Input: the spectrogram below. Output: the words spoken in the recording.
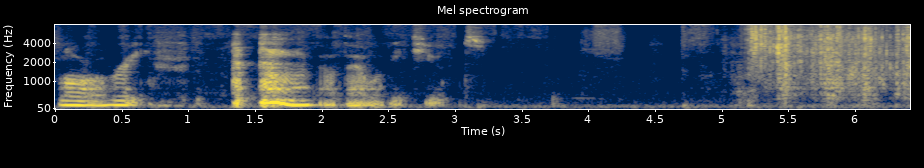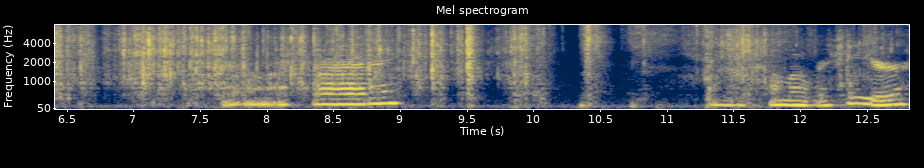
floral wreath. I thought that would be cute. Friday. come over here.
